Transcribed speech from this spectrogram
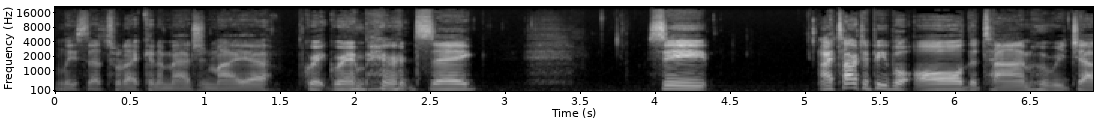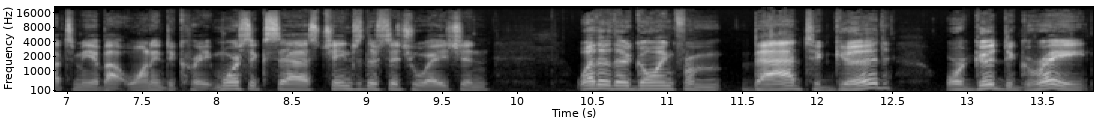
At least that's what I can imagine my uh, great grandparents say. See, I talk to people all the time who reach out to me about wanting to create more success, change their situation, whether they're going from bad to good or good to great.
